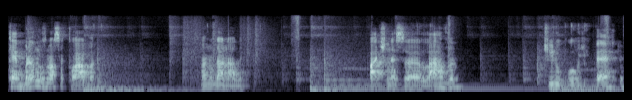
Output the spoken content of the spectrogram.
Quebramos nossa clava. Mas não dá nada. Bate nessa larva. Tira o corvo de perto.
